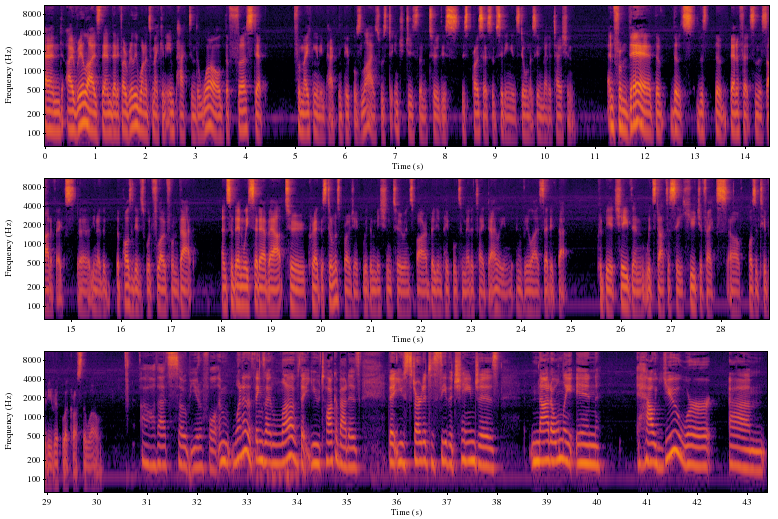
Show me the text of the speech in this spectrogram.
and I realized then that if I really wanted to make an impact in the world, the first step for making an impact in people's lives was to introduce them to this, this process of sitting in stillness in meditation. And from there, the, the, the, the benefits and the side effects, uh, you know, the, the positives would flow from that. And so then we set about to create the Stillness Project with a mission to inspire a billion people to meditate daily and, and realize that if that could be achieved, then we'd start to see huge effects of positivity ripple across the world. Oh, that's so beautiful. And one of the things I love that you talk about is that you started to see the changes not only in how you were um,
